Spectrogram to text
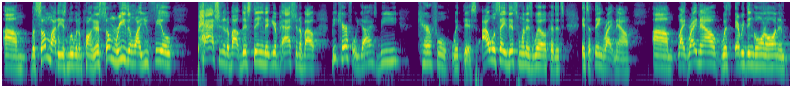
um, but somebody is moving upon you. There's some reason why you feel passionate about this thing that you're passionate about. Be careful, you guys. Be careful with this. I will say this one as well because it's it's a thing right now. Um, like right now, with everything going on and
